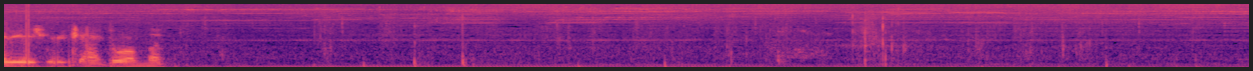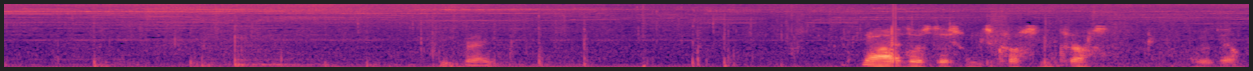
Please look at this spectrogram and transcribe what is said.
Areas we can't go on then. Right. No, it does this one's cross and cross. There we go.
